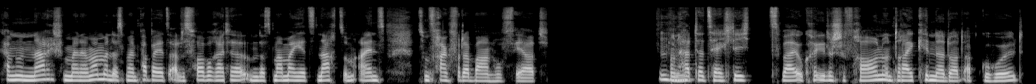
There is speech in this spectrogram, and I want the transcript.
kam nur eine Nachricht von meiner Mama, dass mein Papa jetzt alles vorbereitet hat und dass Mama jetzt nachts um eins zum Frankfurter Bahnhof fährt. Mhm. Und hat tatsächlich zwei ukrainische Frauen und drei Kinder dort abgeholt.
